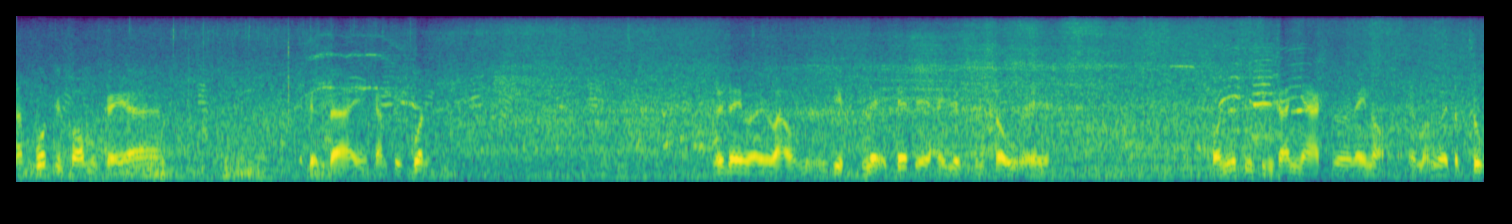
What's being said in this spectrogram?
Tháp bút thì có một cái ờ, tượng đài cảm tử quân. Nơi đây mà vào những dịp lễ tết thì hay dựng sân khấu để có những chương trình ca nhạc rồi này nọ để mọi người tập trung.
